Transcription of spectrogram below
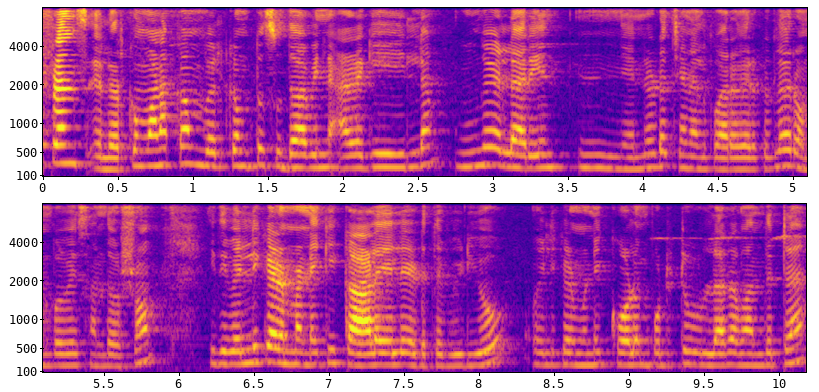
ஃப்ரெண்ட்ஸ் எல்லோருக்கும் வணக்கம். வெல்கம் டு சுதாவின் அழகிய இல்லம். உங்கள் எல்லாரையும் என்னோடய என்னோட சேனலுக்கு வரவேற்கிறதுல ரொம்பவே சந்தோஷம். இது வெள்ளிக்கிழமை அன்னைக்கு காலையில் எடுத்த வீடியோ வெள்ளிக்கிழமை அன்னைக்கு கோலம் போட்டுட்டு உள்ளார வந்துட்டேன்.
